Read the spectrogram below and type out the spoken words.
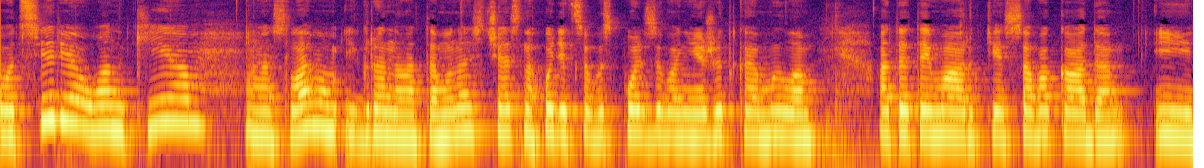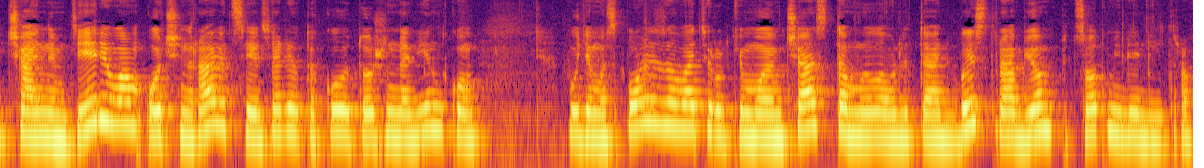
вот серия One Kia а, с лаймом и гранатом. У нас сейчас находится в использовании жидкое мыло от этой марки с авокадо и чайным деревом. Очень нравится. И взяли вот такую тоже новинку. Будем использовать. Руки моем часто, мыло улетает быстро. Объем 500 миллилитров.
